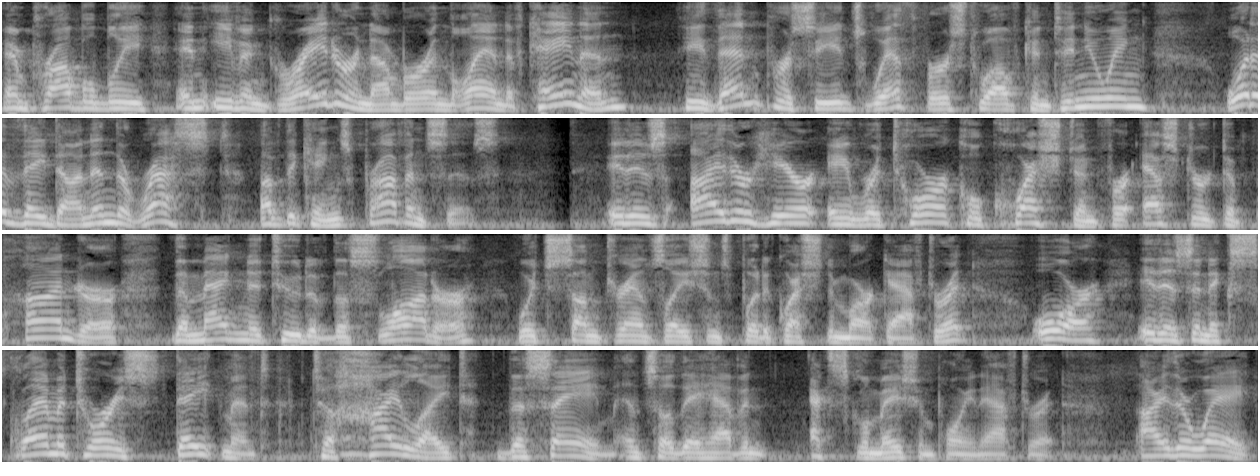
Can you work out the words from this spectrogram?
and probably an even greater number in the land of Canaan, he then proceeds with, verse 12 continuing, what have they done in the rest of the king's provinces? It is either here a rhetorical question for Esther to ponder the magnitude of the slaughter, which some translations put a question mark after it, or it is an exclamatory statement to highlight the same, and so they have an exclamation point after it. Either way,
